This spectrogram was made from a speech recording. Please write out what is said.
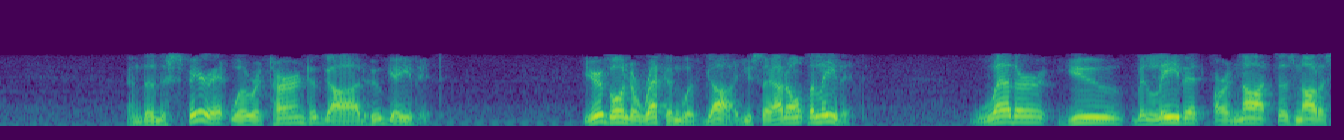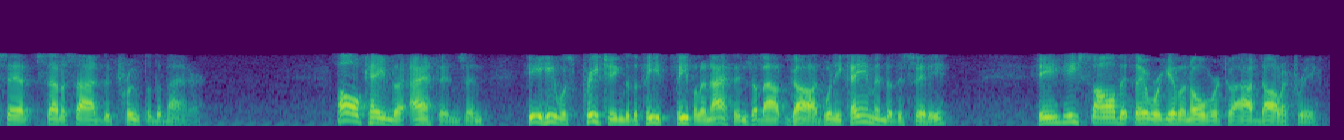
And then the Spirit will return to God who gave it. You're going to reckon with God. You say, I don't believe it. Whether you believe it or not does not set, aside the truth of the matter. Paul came to Athens and he, he was preaching to the people in Athens about God. When he came into the city, he, he saw that they were given over to idolatry.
